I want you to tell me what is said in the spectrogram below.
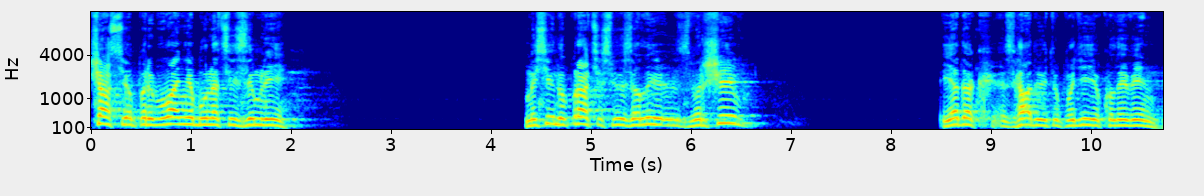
час його перебування був на цій землі. Месійну працю свою звершив. Я так згадую ту подію, коли він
